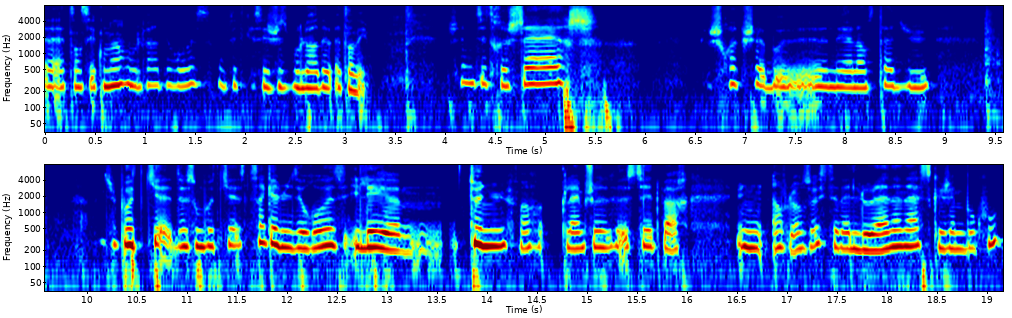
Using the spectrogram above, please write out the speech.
Euh, attends, c'est combien Boulevard des Roses Ou peut-être que c'est juste Boulevard des. Attendez. J'ai une petite recherche. Je crois que je suis abonnée à l'insta du. Du podcast, de son podcast 5 à des roses. Il est euh, tenu, enfin, la même chose, c'est par une influenceuse qui s'appelle le Ananas, que j'aime beaucoup,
